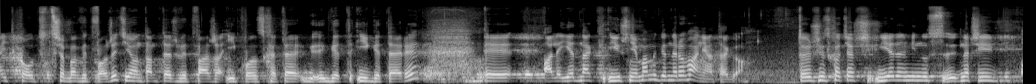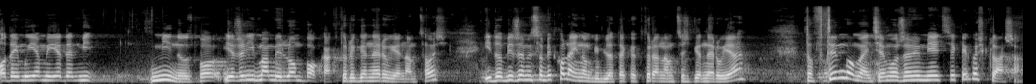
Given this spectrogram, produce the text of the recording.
bytecode trzeba wytworzyć i on tam też wytwarza equals i gettery, y, ale jednak już nie mamy generowania tego. To już jest chociaż jeden minus, znaczy odejmujemy jeden mi- minus, bo jeżeli mamy Lomboka, który generuje nam coś i dobierzemy sobie kolejną bibliotekę, która nam coś generuje, to w tym momencie możemy mieć jakiegoś klasza.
